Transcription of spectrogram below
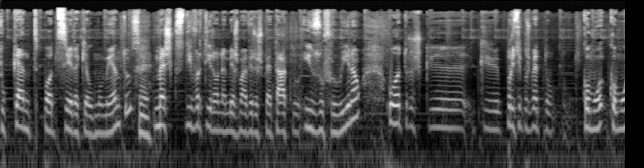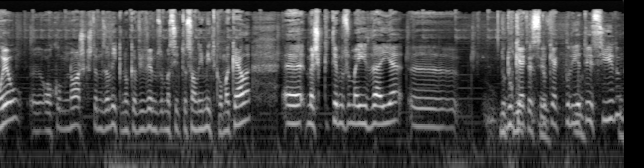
tocante pode ser aquele momento Sim. mas que se divertiram na mesma a ver o espetáculo e usufruíram, outros que, que por simplesmente, como, como eu, eh, ou como nós que estamos ali, que nunca vivemos uma situação limite como aquela, eh, mas que temos uma ideia eh, Do do, que é ter que, sido. do que é que podia ter sido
